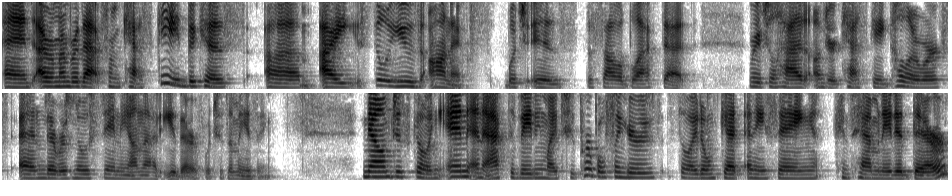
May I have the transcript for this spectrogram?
And I remember that from Cascade because um, I still use Onyx, which is the solid black that Rachel had under Cascade Colorworks, and there was no staining on that either, which is amazing. Now I'm just going in and activating my two purple fingers so I don't get anything contaminated there,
